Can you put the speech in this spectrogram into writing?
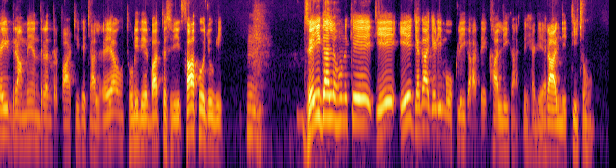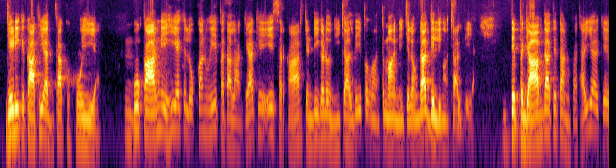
ਕਈ ਡਰਾਮੇ ਅੰਦਰ ਅੰਦਰ ਪਾਰਟੀ ਦੇ ਚੱਲ ਰਹੇ ਆ ਉਹ ਥੋੜੀ ਦੇਰ ਬਾਅਦ ਤਸਵੀਰ ਸਾਫ਼ ਹੋ ਜਾਊਗੀ ਹੂੰ। ਰਹੀ ਗੱਲ ਹੁਣ ਕਿ ਜੇ ਇਹ ਜਗ੍ਹਾ ਜਿਹੜੀ ਮੋਕਲੀ ਕਰਦੇ ਖਾਲੀ ਕਰਦੇ ਹੈਗੇ ਰਾਜਨੀਤੀ ਚੋਂ ਜਿਹੜੀ ਕਿ ਕਾਫੀ ਹੱਦ ਤੱਕ ਹੋਈ ਆ ਉਹ ਕਾਰਨ ਇਹੀ ਹੈ ਕਿ ਲੋਕਾਂ ਨੂੰ ਇਹ ਪਤਾ ਲੱਗ ਗਿਆ ਕਿ ਇਹ ਸਰਕਾਰ ਚੰਡੀਗੜ੍ਹੋਂ ਨਹੀਂ ਚੱਲਦੀ ਭਗਵੰਤ ਮਾਨ ਨਹੀਂ ਚਲਾਉਂਦਾ ਦਿੱਲੀੋਂ ਚੱਲਦੀ ਹੈ। ਤੇ ਪੰਜਾਬ ਦਾ ਤੇ ਤੁਹਾਨੂੰ ਪਤਾ ਹੀ ਹੈ ਕਿ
